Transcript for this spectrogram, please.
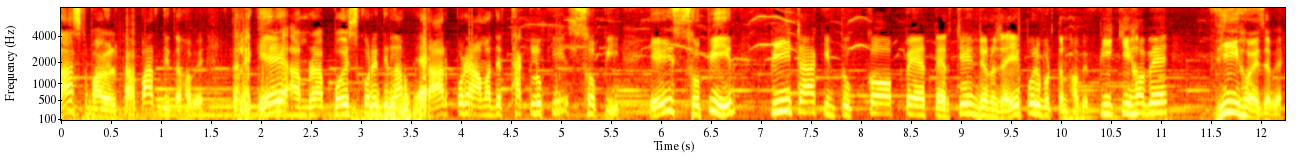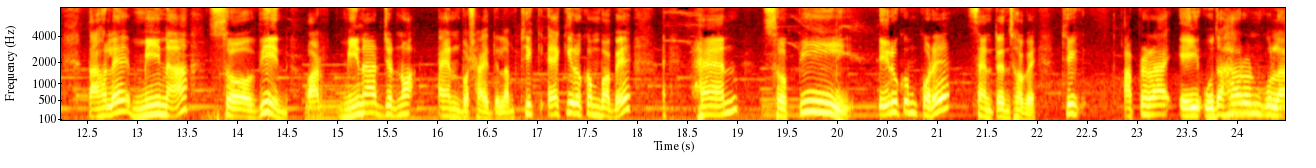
লাস্ট ভাওয়েলটা বাদ দিতে হবে। তাহলে এ আমরা পয়েস করে দিলাম, তারপরে আমাদের থাকল কি? সোপি। এই সোপির পিটা কিন্তু ক পেতের চেঞ্জ অনুযায়ী পরিবর্তন হবে। পি কি হবে? ভি হয়ে যাবে। তাহলে মিনা সভিন আর মিনার জন্য অ্যান বসাই দিলাম। ঠিক একই রকমভাবে হ্যান সপি, এরকম করে সেন্টেন্স হবে। ঠিক আপনারা এই উদাহরণগুলা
